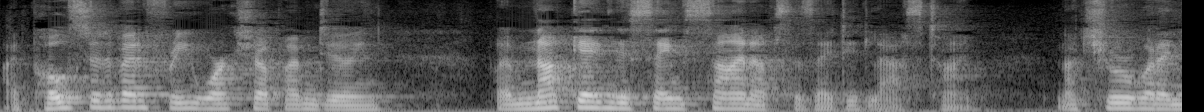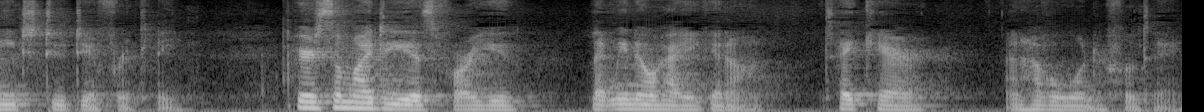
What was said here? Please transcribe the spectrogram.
I posted about a free workshop I'm doing, but I'm not getting the same sign-ups as I did last time. Not sure what I need to do differently. Here's some ideas for you. Let me know how you get on. Take care and have a wonderful day.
